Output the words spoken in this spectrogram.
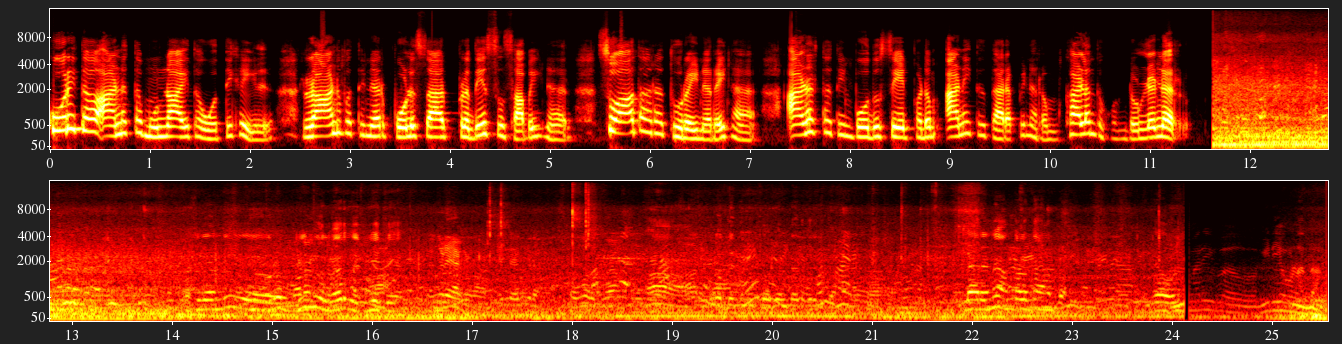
குறித்த அனைத்து முன்னாயத்த ஒத்திகையில் இராணுவத்தினர் போலீசார் பிரதேச சபையினர் சுகாதாரத்துறையினர் என அனர்த்தத்தின் போது செயற்படும் அனைத்து தரப்பினரும் கலந்து கொண்டுள்ளனர். எல்லாருமே அங்கே தான் வீடியோ ஒன்று தான்.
